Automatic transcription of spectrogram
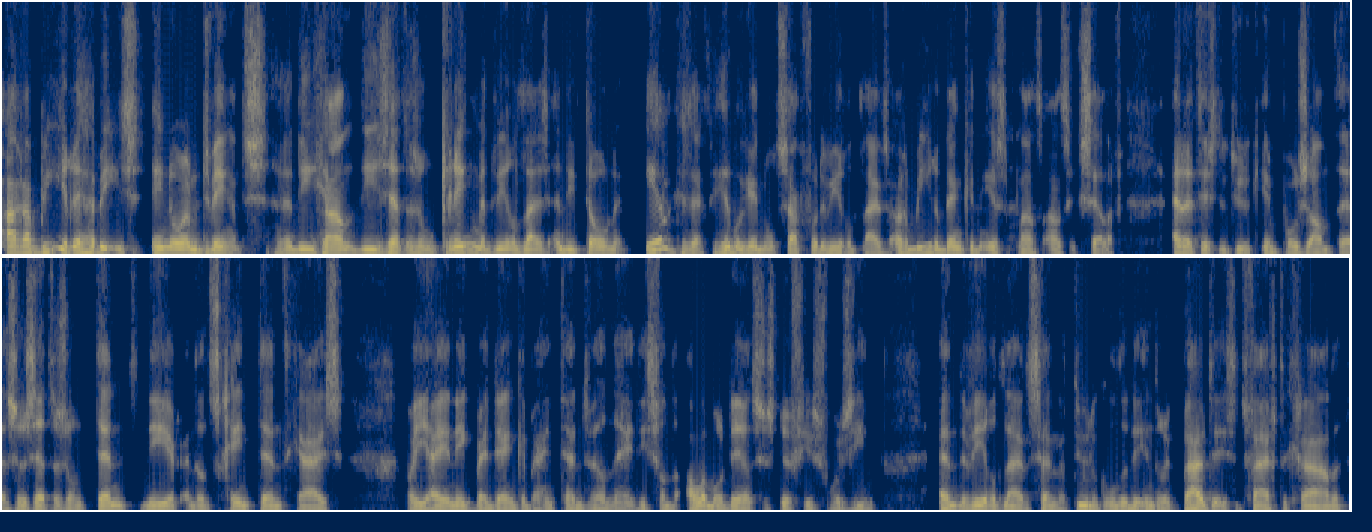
Arabieren hebben iets enorm dwingends. Die, gaan, die zetten zo'n kring met wereldleiders en die tonen eerlijk gezegd helemaal geen ontzag voor de wereldleiders. Arabieren denken in eerste plaats aan zichzelf. En het is natuurlijk imposant. Hè? Ze zetten zo'n tent neer en dat is geen tent, Gijs, waar jij en ik bij denken bij een tent. Wel nee, die is van de allermodernste snufjes voorzien. En de wereldleiders zijn natuurlijk onder de indruk. Buiten is het 50 graden.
